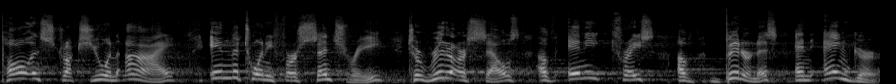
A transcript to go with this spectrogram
Paul instructs you and I in the 21st century to rid ourselves of any trace of bitterness and anger.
